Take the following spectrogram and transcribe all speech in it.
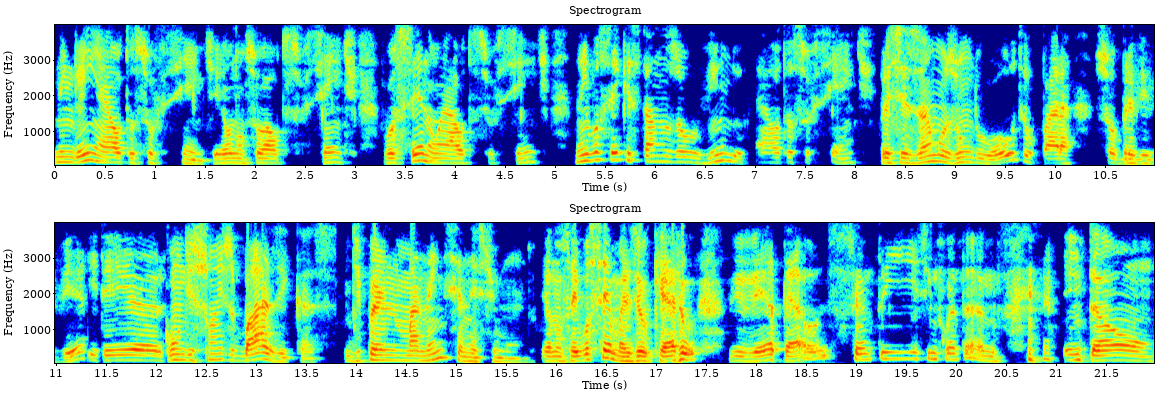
ninguém é autossuficiente. Eu não sou autossuficiente, você não é autossuficiente, nem você que está nos ouvindo é autossuficiente. Precisamos um do outro para sobreviver e ter condições básicas de permanência neste mundo. Eu não sei você, mas eu quero viver até os 150 anos. então,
